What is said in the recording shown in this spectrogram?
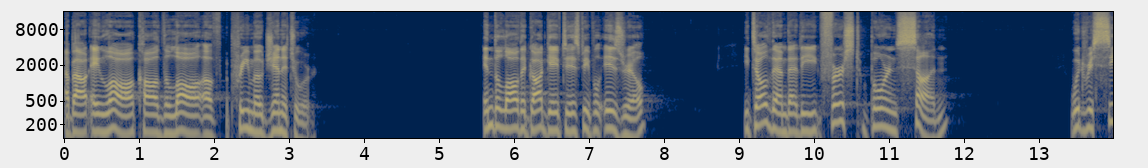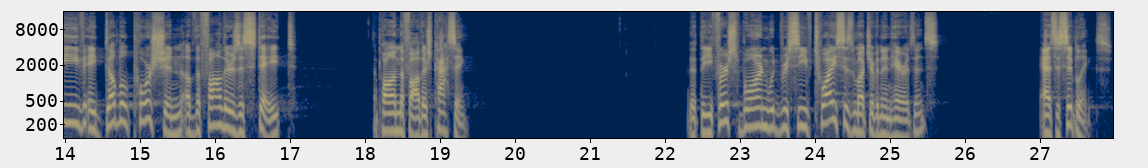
about a law called the law of primogeniture. In the law that God gave to his people Israel, he told them that the firstborn son would receive a double portion of the father's estate upon the father's passing that the firstborn would receive twice as much of an inheritance as his siblings.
